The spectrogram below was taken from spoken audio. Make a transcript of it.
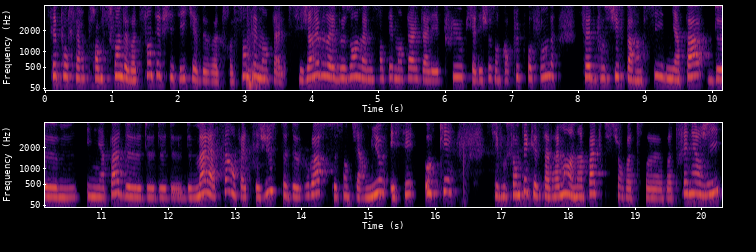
c'est pour faire prendre soin de votre santé physique et de votre santé mentale. Si jamais vous avez besoin, même santé mentale, d'aller plus, qu'il y a des choses encore plus profondes, faites-vous suivre par un psy. Il n'y a pas de, il n'y a pas de, mal à ça, en fait. C'est juste de vouloir se sentir mieux et c'est OK. Si vous sentez que ça a vraiment un impact sur votre, votre énergie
